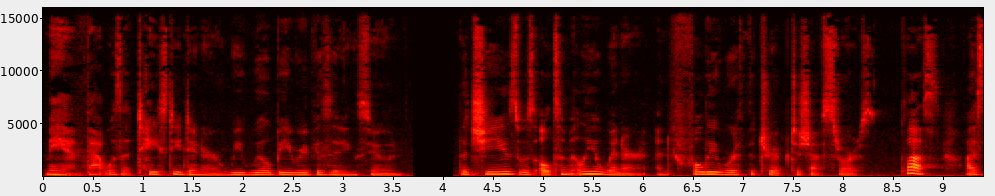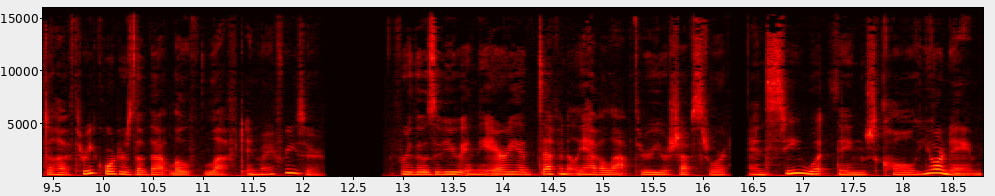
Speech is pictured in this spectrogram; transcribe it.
Man, that was a tasty dinner we will be revisiting soon. The cheese was ultimately a winner and fully worth the trip to chef stores. Plus, I still have three quarters of that loaf left in my freezer. For those of you in the area, definitely have a lap through your chef store and see what things call your name.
